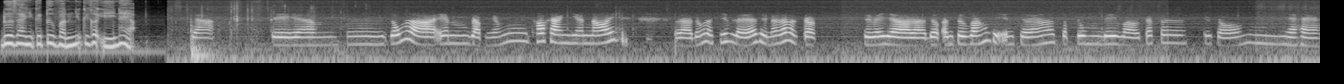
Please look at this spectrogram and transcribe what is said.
đưa ra những cái tư vấn, những cái gợi ý này ạ? Dạ. Thì um, đúng là em gặp những khó khăn như anh nói là đúng là ship lễ thì nó rất là cực. Thì bây giờ là được anh tư vấn thì em sẽ tập trung đi vào các cái, cái chỗ nhà hàng,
